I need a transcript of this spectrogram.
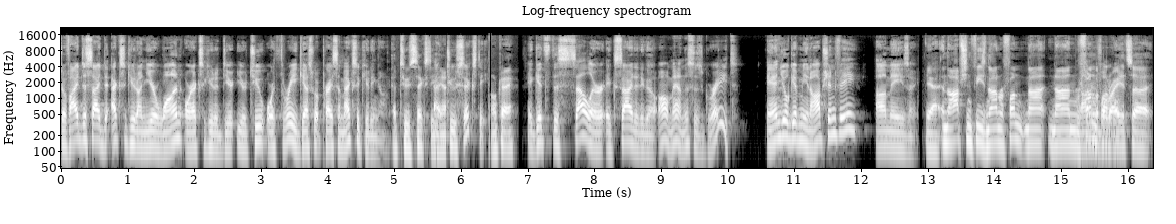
So if I decide to execute on year one or execute at year- two or three, guess what price I'm executing on? At 260. At yeah. 260. Okay. It gets the seller excited to go, oh man, this is great. And you'll give me an option fee? Amazing. Yeah, and the option fee is non-refund, not non-refundable, Non-refundable. right? It's a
